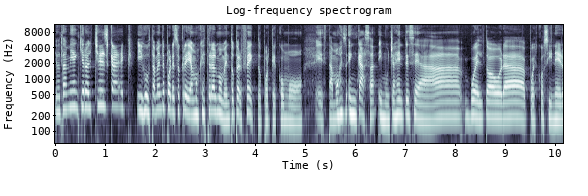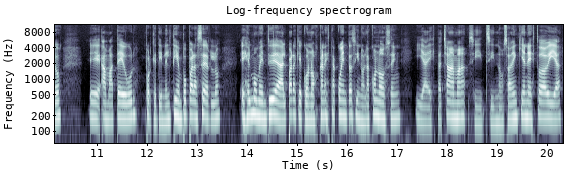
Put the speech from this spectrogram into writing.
Yo también quiero el cheesecake. Y justamente por eso creíamos que este era el momento perfecto. Porque como estamos en casa y mucha gente se ha vuelto ahora pues cocinero eh, amateur porque tiene el tiempo para hacerlo, es el momento ideal para que conozcan esta cuenta si no la conocen y a esta chama si, si no saben quién es todavía,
